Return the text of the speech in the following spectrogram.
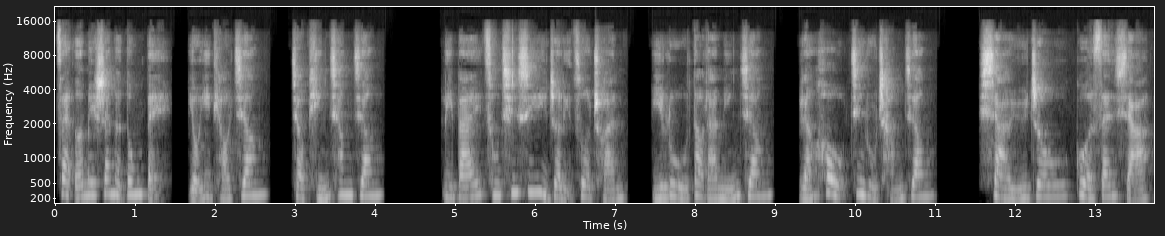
在峨眉山的东北有一条江，叫平羌江。李白从清溪驿这里坐船，一路到达岷江，然后进入长江，下渝州，过三峡，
